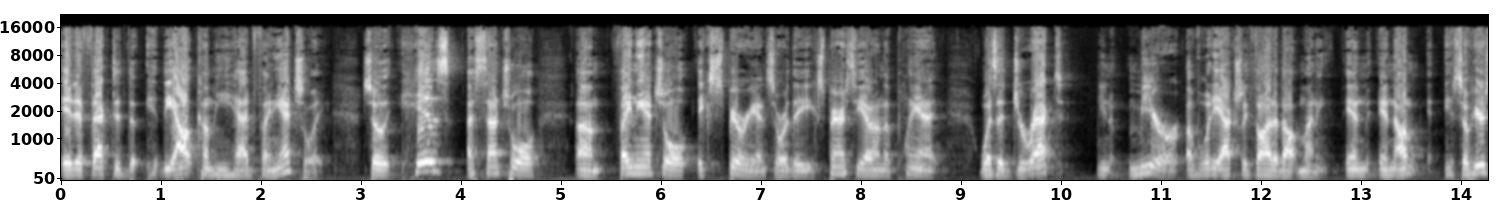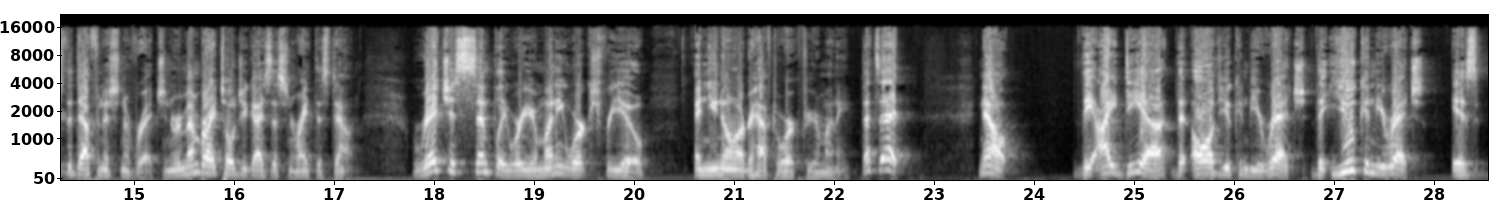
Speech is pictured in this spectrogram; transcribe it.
it affected the, the outcome he had financially so his essential um, financial experience or the experience he had on the planet was a direct you know mirror of what he actually thought about money. And and I'm so here's the definition of rich. And remember I told you guys this and write this down. Rich is simply where your money works for you and you no longer have to work for your money. That's it. Now, the idea that all of you can be rich, that you can be rich is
